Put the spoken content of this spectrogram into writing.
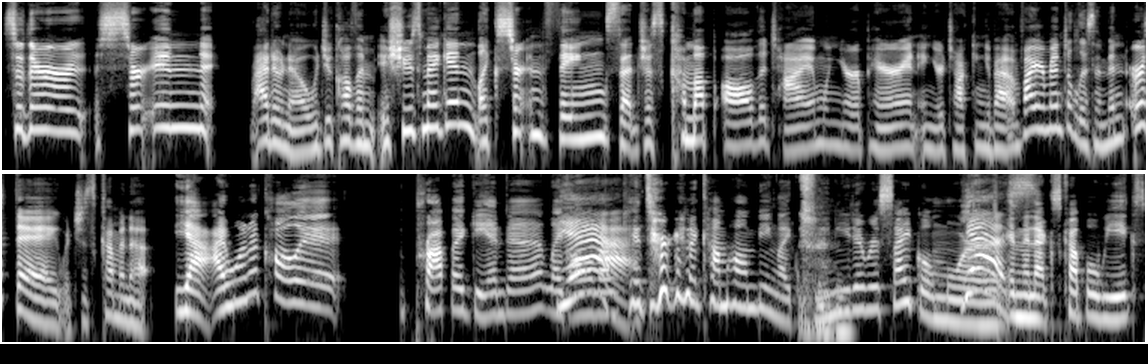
So there are certain I don't know, would you call them issues, Megan? Like certain things that just come up all the time when you're a parent and you're talking about environmentalism and Earth Day, which is coming up. Yeah, I want to call it propaganda. Like yeah. all of our kids are going to come home being like, we need to recycle more yes. in the next couple weeks.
